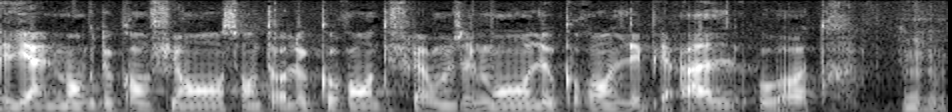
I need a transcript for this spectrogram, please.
il y a un manque de confiance entre le courant des frères musulmans, le courant libéral ou autre. Mhm.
